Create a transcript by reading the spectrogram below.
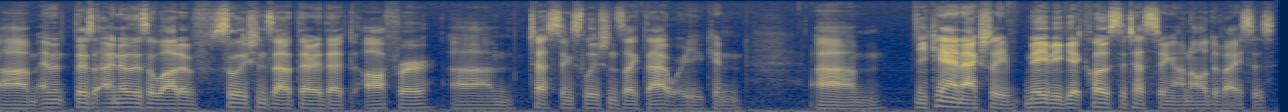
Um, and there's, I know there's a lot of solutions out there that offer um, testing solutions like that where you can um, you can actually maybe get close to testing on all devices.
